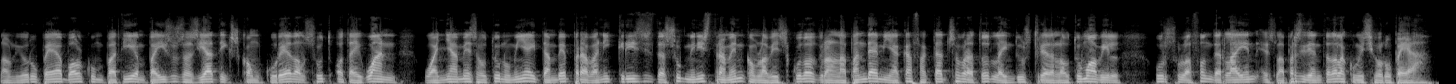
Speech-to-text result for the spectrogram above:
La Unió Europea vol competir en països asiàtics com Corea del Sud o Taiwan, guanyar més autonomia i també prevenir crisis de subministrament com la viscuda durant la pandèmia, que ha afectat sobretot la indústria de l'automòbil. Úrsula von der Leyen és la presidenta de la Comissió Europea.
